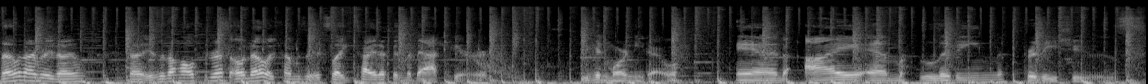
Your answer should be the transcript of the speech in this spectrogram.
No, not really, no. Uh, is it a halter dress? Oh no, it comes, it's like tied up in the back here. Even more neato and I am living for these shoes.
